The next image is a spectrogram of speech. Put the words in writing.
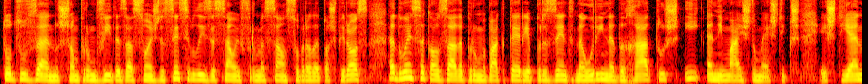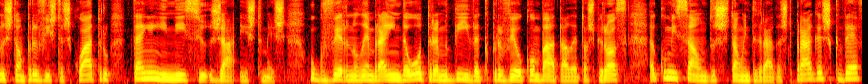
Todos os anos são promovidas ações de sensibilização e formação sobre a leptospirose, a doença causada por uma bactéria presente na urina de ratos e animais domésticos domésticos. Este ano estão previstas quatro, têm início já este mês. O Governo lembra ainda outra medida que prevê o combate à leptospirose, a Comissão de Gestão Integradas de Pragas, que deve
